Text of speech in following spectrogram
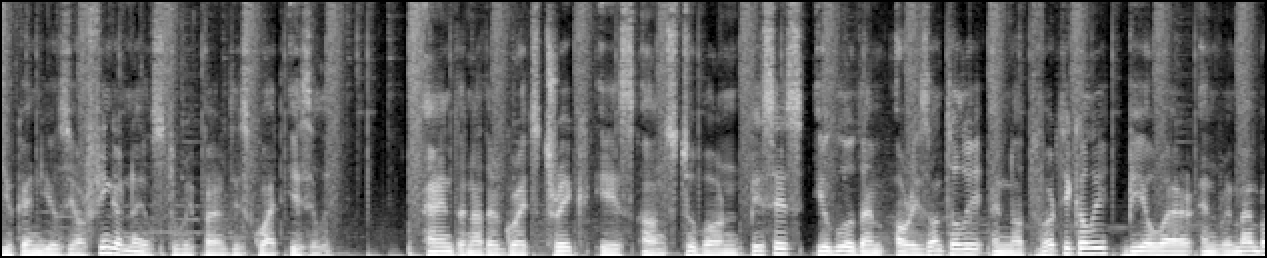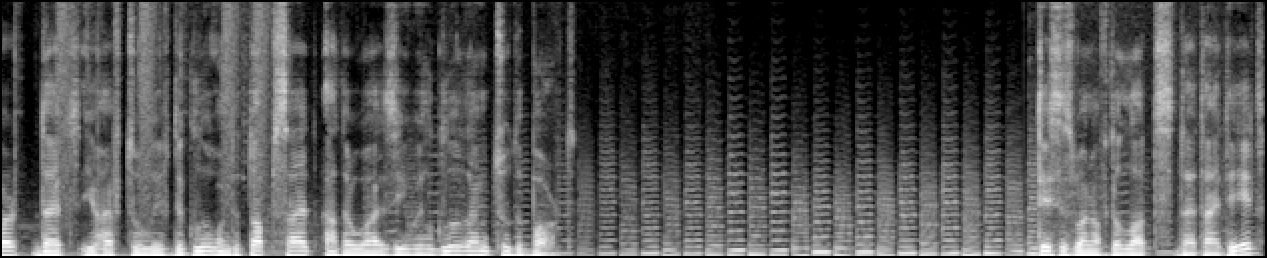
You can use your fingernails to repair this quite easily. And another great trick is on stubborn pieces, you glue them horizontally and not vertically. Be aware and remember that you have to leave the glue on the top side, otherwise you will glue them to the board. This is one of the lots that I did,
